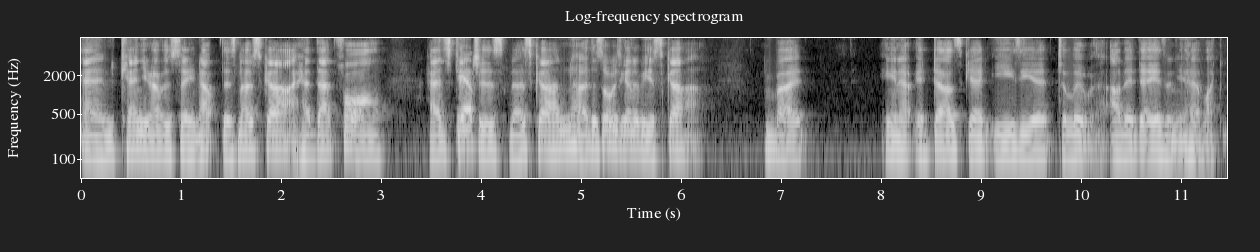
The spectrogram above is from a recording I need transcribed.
And can you ever say, nope, there's no scar? I had that fall, had stitches, yep. no scar. No, there's always going to be a scar. But, you know, it does get easier to live with. Are there days when you have like a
